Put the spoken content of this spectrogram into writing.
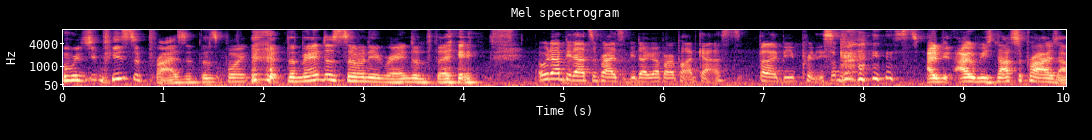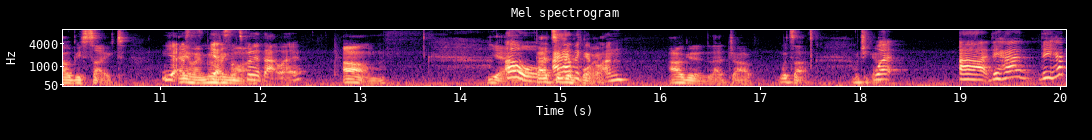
would you be surprised at this point? The man does so many random things. I would not be that surprised if you dug up our podcast, but I'd be pretty surprised. I'd be, I would be not surprised. I would be psyched. yes, Anyway, moving yes, let's on. put it that way. Um. Yeah. Oh, that's a I good have a point. good one. I'll get into that job. What's up? What you got? What? Uh, they had they had.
